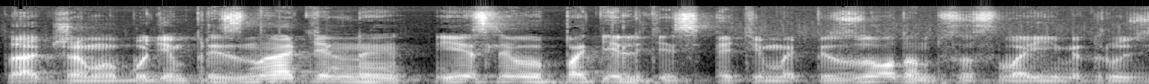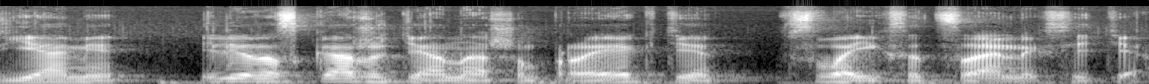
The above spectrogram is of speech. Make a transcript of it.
Также мы будем признательны, если вы поделитесь этим эпизодом со своими друзьями или расскажете о нашем проекте в своих социальных сетях.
